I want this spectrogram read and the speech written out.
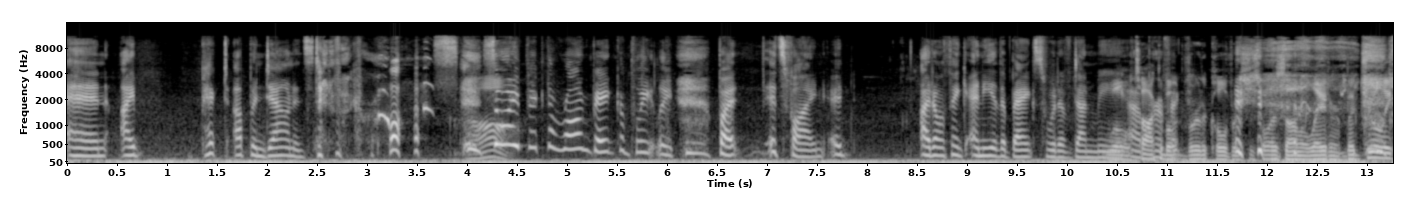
and I picked up and down instead of across. Oh. So I picked the wrong bank completely. But it's fine. It I don't think any of the banks would have done me. We'll uh, talk perfect. about vertical versus horizontal later. But Julie,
